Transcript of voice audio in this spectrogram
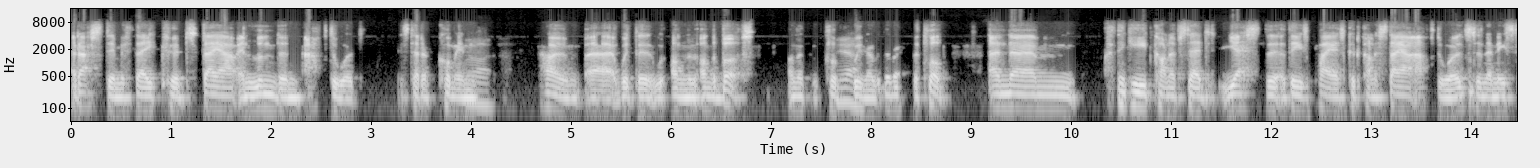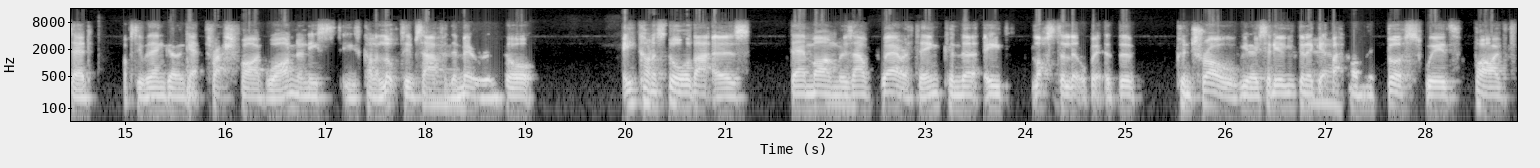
had asked him if they could stay out in London afterwards instead of coming Right. home uh, with the on the on the bus on the club, Yeah. you know, with the rest of the club. And um, I think he'd kind of said yes, that these players could kind of stay out afterwards. And then he said, obviously, we then go and get thrashed five one. And he's he's kind of looked himself in the mirror and thought he kind of saw that as their mind was elsewhere, I think, and that he'd lost a little bit of the control. You know, he said he was going to get back on the bus with five,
